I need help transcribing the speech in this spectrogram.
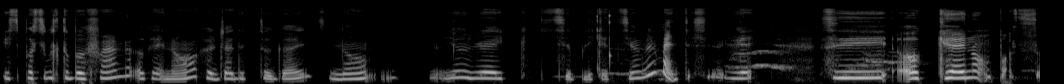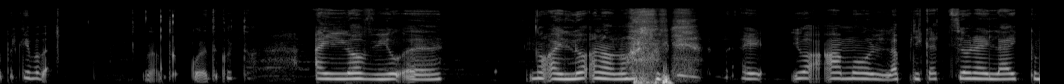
Is possible to be friend? Ok, no, ho già detto guys, no. Io direi che queste applicazioni, veramente sì. Sì, ok, non posso perché vabbè. Tanto, guardate questo. I love you. Eh. No, I love... No, no. io amo l'applicazione I like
